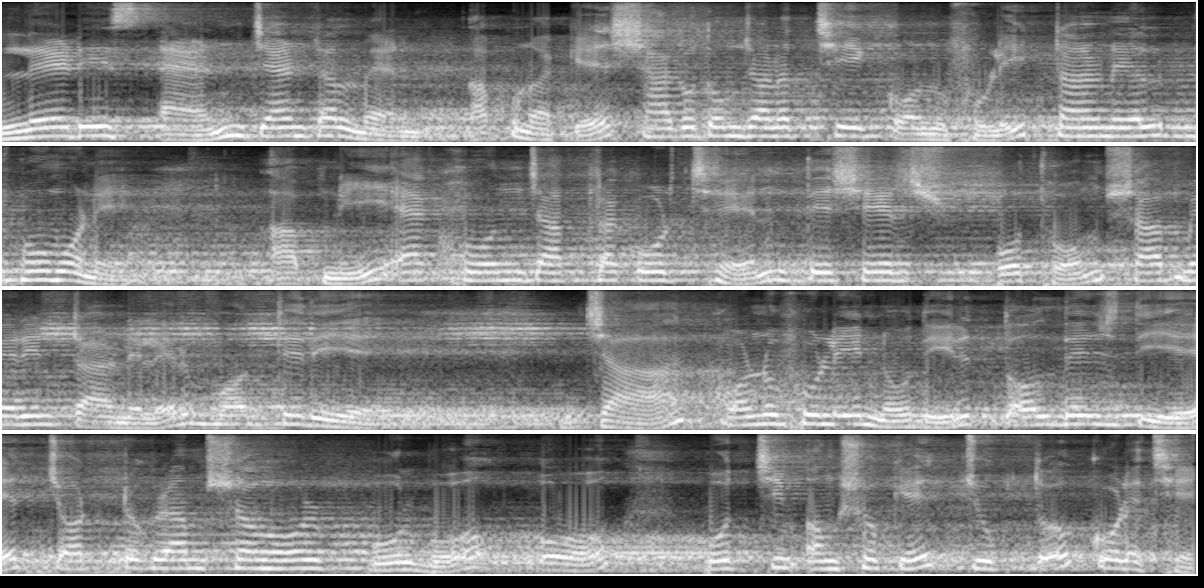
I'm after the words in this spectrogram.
লেডিস অ্যান্ড জেন্টলম্যান আপনাকে স্বাগতম জানাচ্ছি কর্ণফুলী টার্নেল ভ্রমণে। আপনি এখন যাত্রা করছেন দেশের প্রথম সাবমেরিন টার্নেলের মধ্যে দিয়ে, যা কর্ণফুলী নদীর তলদেশ দিয়ে চট্টগ্রাম শহর পূর্ব ও পশ্চিম অংশকে যুক্ত করেছে।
